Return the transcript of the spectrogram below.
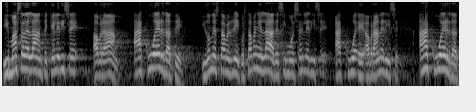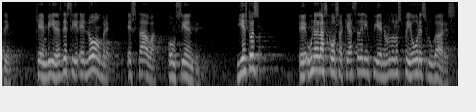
Y más adelante, ¿qué le dice Abraham? Acuérdate. ¿Y dónde estaba el rico? Estaba en el Hades y Moisés le dice, eh, Abraham le dice, acuérdate que en vida, es decir, el hombre estaba consciente. Y esto es eh, una de las cosas que hace del infierno uno de los peores lugares.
